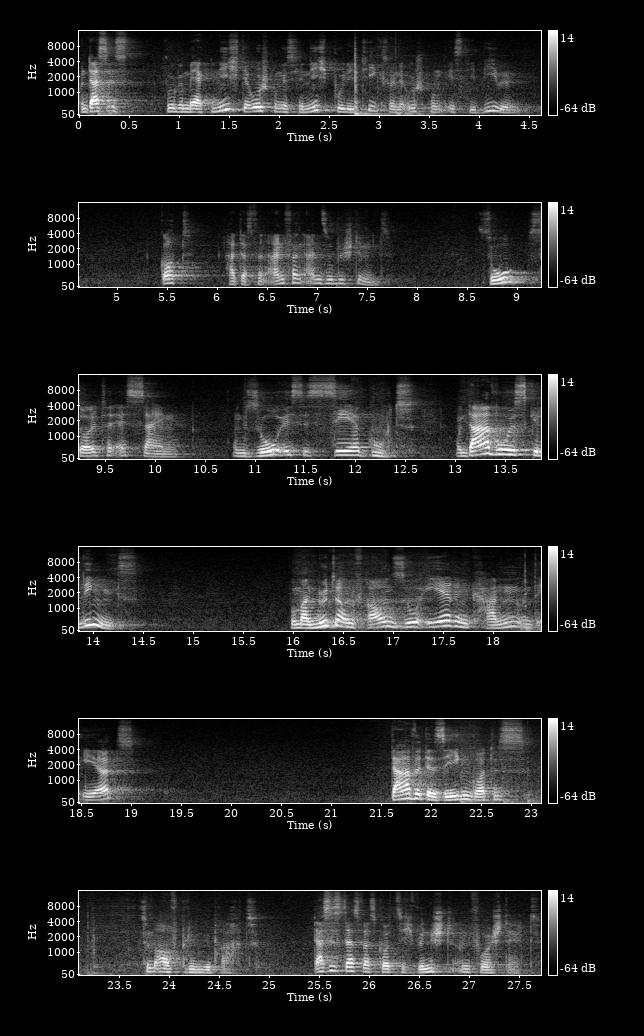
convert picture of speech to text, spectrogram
Und das ist wohlgemerkt nicht, der Ursprung ist hier nicht Politik, sondern der Ursprung ist die Bibel. Gott hat das von Anfang an so bestimmt. So sollte es sein. Und so ist es sehr gut. Und da, wo es gelingt, wo man Mütter und Frauen so ehren kann und ehrt, da wird der Segen Gottes zum Aufblühen gebracht. Das ist das, was Gott sich wünscht und vorstellt.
